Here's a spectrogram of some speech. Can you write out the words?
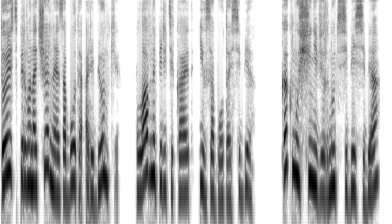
То есть первоначальная забота о ребенке плавно перетекает и в заботу о себе. Как мужчине вернуть себе себя,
